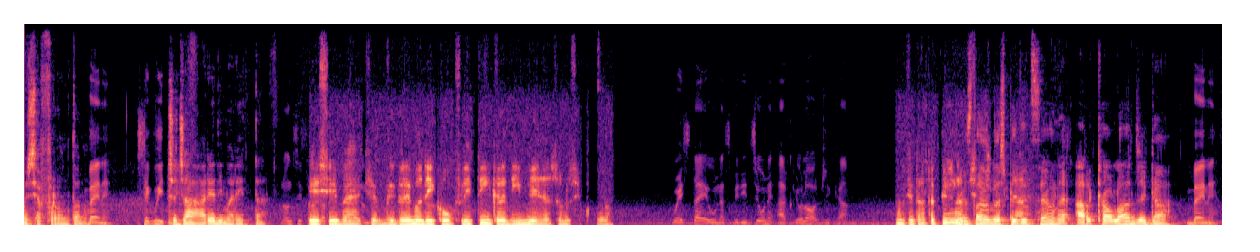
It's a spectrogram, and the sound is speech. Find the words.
Come si affrontano. Bene. C'è già aria di maretta. Sì, sì, beh, cioè, vivremo dei conflitti incredibili, ne sono sicuro. Questa è una spedizione archeologica. Non si tratta più di una Questa è una spedizione archeologica. Bene.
